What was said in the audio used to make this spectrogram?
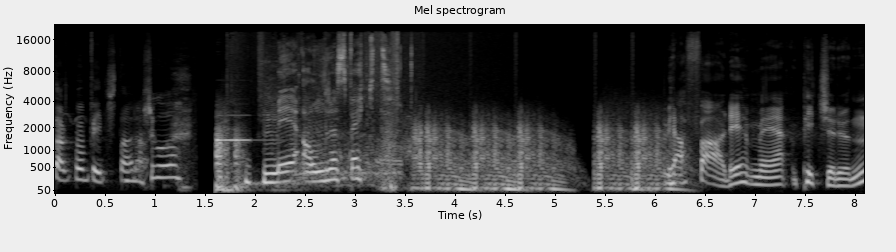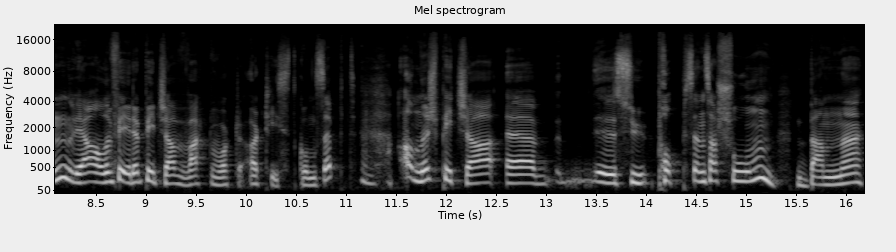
Takk for pitch, Tara. Vær så god. Med all respekt. Vi er ferdig med pitcherunden. Vi har alle fire pitcha hvert vårt artistkonsept. Anders pitcha eh, su- popsensasjonen, bandet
